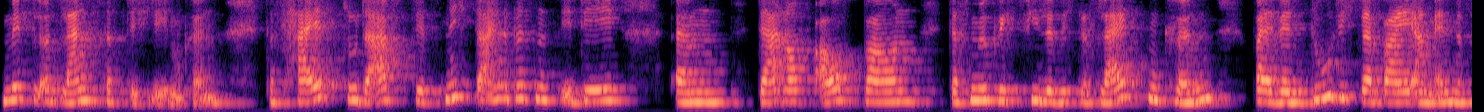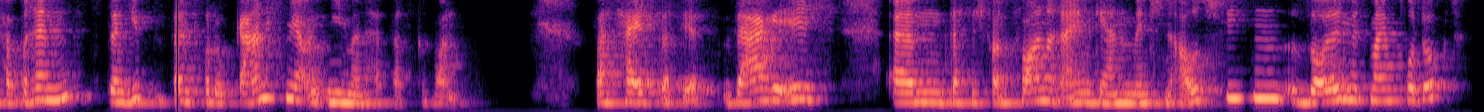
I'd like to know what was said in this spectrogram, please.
mittel- und langfristig leben können. Das heißt, du darfst jetzt nicht deine Business-Idee ähm, darauf aufbauen, dass möglichst viele sich das leisten können, weil wenn du dich dabei am Ende verbrennst, dann gibt es dein Produkt gar nicht mehr und niemand hat was gewonnen. Was heißt das jetzt? Sage ich, ähm, dass ich von vornherein gerne Menschen ausschließen soll mit meinem Produkt?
